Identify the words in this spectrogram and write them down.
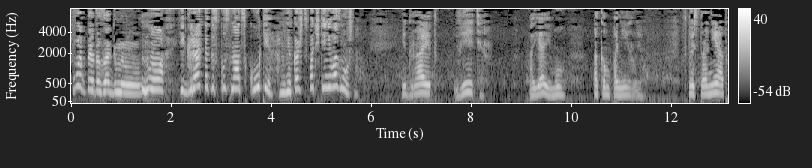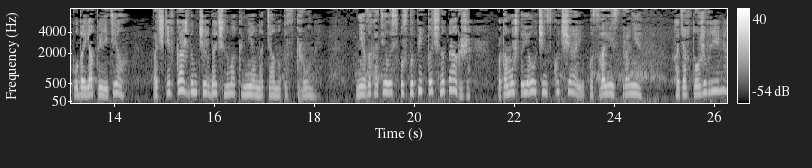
вот это загнул. Но играть так искусно от скуки, мне кажется, почти невозможно. Играет ветер, а я ему аккомпанирую. В той стране, откуда я прилетел, почти в каждом чердачном окне натянуты струны. Мне захотелось поступить точно так же, потому что я очень скучаю по своей стране, хотя в то же время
